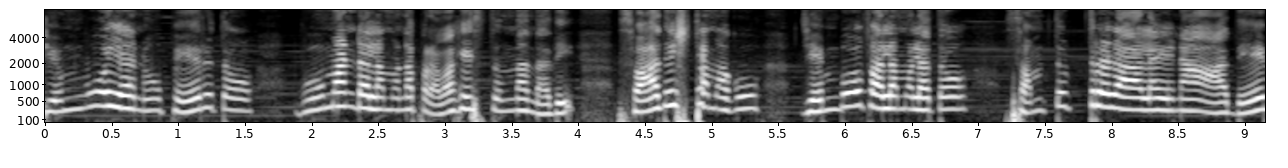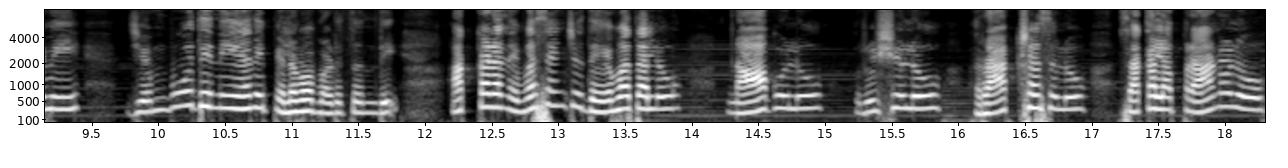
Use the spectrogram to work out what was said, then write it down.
జంబూయను పేరుతో భూమండలమున ప్రవహిస్తున్న నది స్వాదిష్టమగు జంబూ ఫలములతో సంతృప్తురాలైన ఆ దేవి జంబూదిని అని పిలువబడుతుంది. అక్కడ నివసించు దేవతలు నాగులు ఋషులు రాక్షసులు సకల ప్రాణులు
